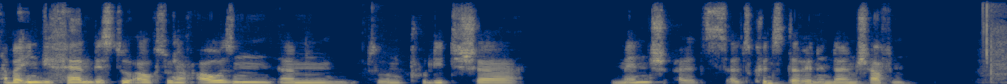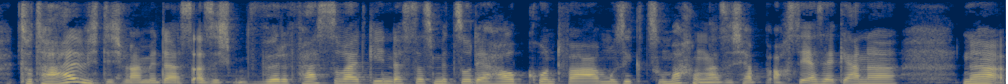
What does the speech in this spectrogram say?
Aber inwiefern bist du auch so nach außen ähm, so ein politischer Mensch als, als Künstlerin in deinem Schaffen? Total wichtig war mir das. Also ich würde fast so weit gehen, dass das mit so der Hauptgrund war, Musik zu machen. Also ich habe auch sehr, sehr gerne, ne,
